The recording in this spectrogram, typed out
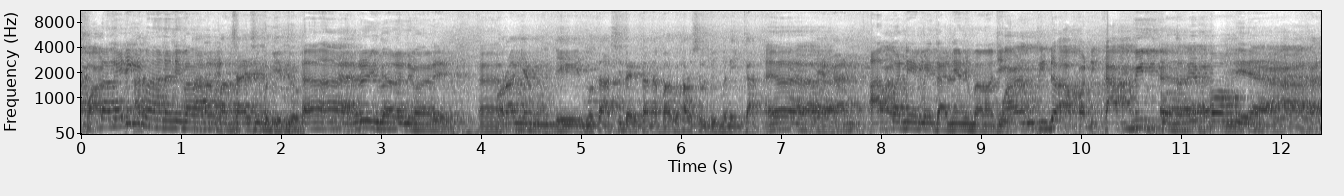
Pak. Bang Edi gimana nih Bang Edi? Harapan saya sih begitu. Ah, Ya. terus gimana nih Bang Edi? Ah. Orang yang dimutasi dari tanah baru harus lebih meningkat. Ya. Ya kan? Apa nih mintanya nih Bang Haji? paling tidak apa di Kabit Kota Eh, Depok iya. Ya, kan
